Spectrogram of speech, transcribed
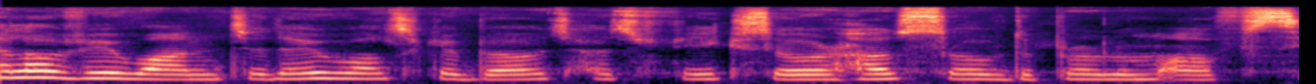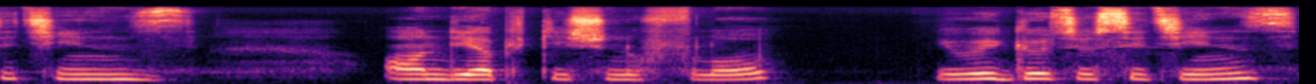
Hello everyone, today we'll talk about how to fix or how to solve the problem of settings on the application of Flo. You will go to settings.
